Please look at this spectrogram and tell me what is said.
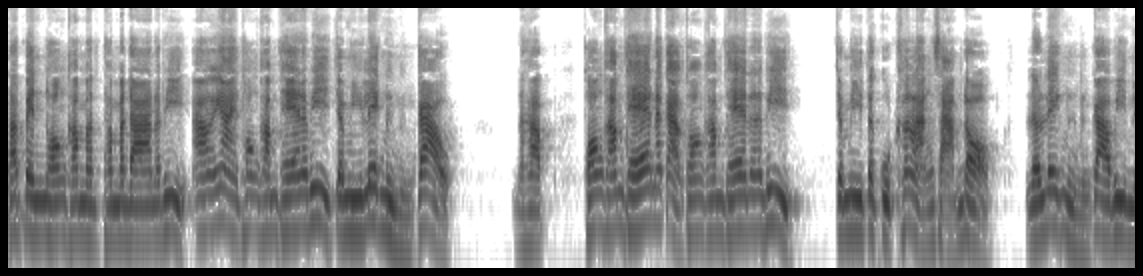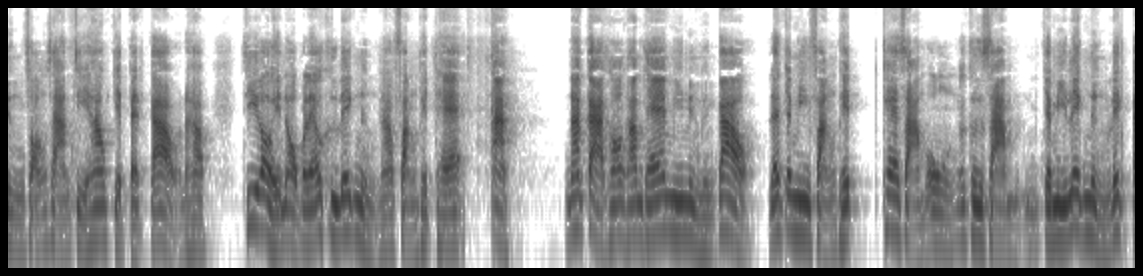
ถ้าเป็นทองคำธรรมดานะพี่เอาง่ายๆทองคำแท้นะพี่จะมีเลขหนึ่งถึงเก้านะครับ ทองคำแท้หน้ากากทองคำแท้นะพี่จะมีตะกุดข้างหลังสามดอก แล้วเลขหนึ่งถึงเก้าพี่หนึ่งสองสามสี่ห้าเจ็ดแปดเก้านะครับที่เราเห็นออกไปแล้วคือเลขหนึ่งนะฝั่งเพชรแท้อะหน้ากากทองคำแท้มีหนึ่งถึงเก้าแล้วจะมีฝั่งเพชรแค่สามองค์ก็คือสามจะมีเลขหนึ่งเลขแป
